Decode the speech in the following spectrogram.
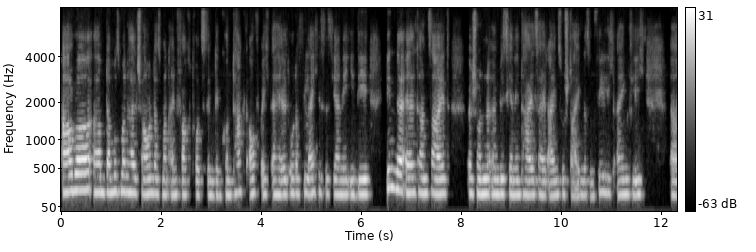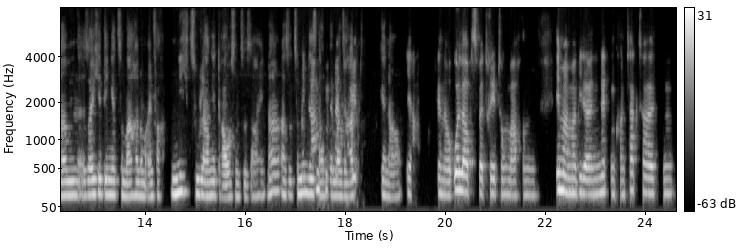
Aber ähm, da muss man halt schauen, dass man einfach trotzdem den Kontakt aufrechterhält. Oder vielleicht ist es ja eine Idee, in der Elternzeit äh, schon ein bisschen in Teilzeit einzusteigen. Das empfehle ich eigentlich ähm, solche Dinge zu machen, um einfach nicht zu lange draußen zu sein. Ne? Also zumindest dann, wenn man sagt, genau. Ja, genau. Urlaubsvertretung machen, immer mal wieder einen netten Kontakt halten.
